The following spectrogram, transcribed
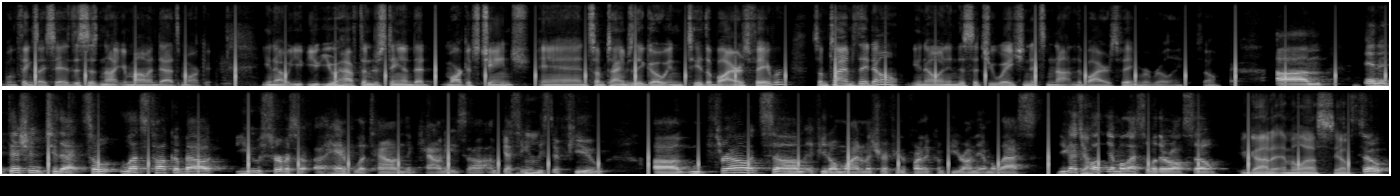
one of the things I say is this is not your mom and dad's market. You know, you, you have to understand that markets change and sometimes they go into the buyer's favor, sometimes they don't, you know, and in this situation, it's not in the buyer's favor, really. So, um, in addition to that, so let's talk about you service a, a handful of towns and counties. Uh, I'm guessing mm-hmm. at least a few. Um, throughout some, if you don't mind, I'm not sure if you're in front of the computer on the MLS. You guys yeah. call it the MLS over there also? You got it, MLS. Yep. So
